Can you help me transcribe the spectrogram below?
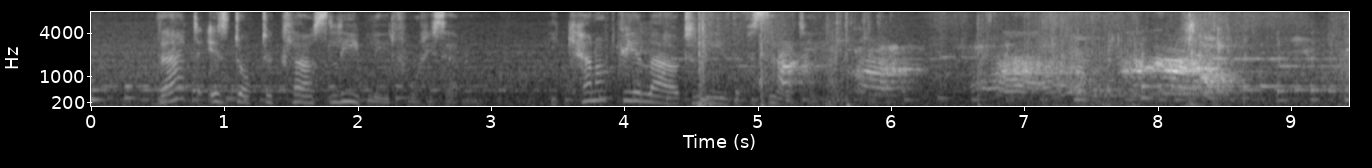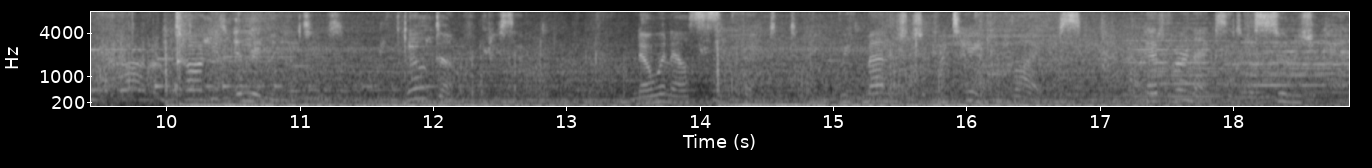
Oh! is Dr. Klaus Liebleid, 47. He cannot be allowed to leave the facility. Target eliminated. Well done, 47. No one else is infected. We've managed to contain the virus. Head for an exit as soon as you can.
